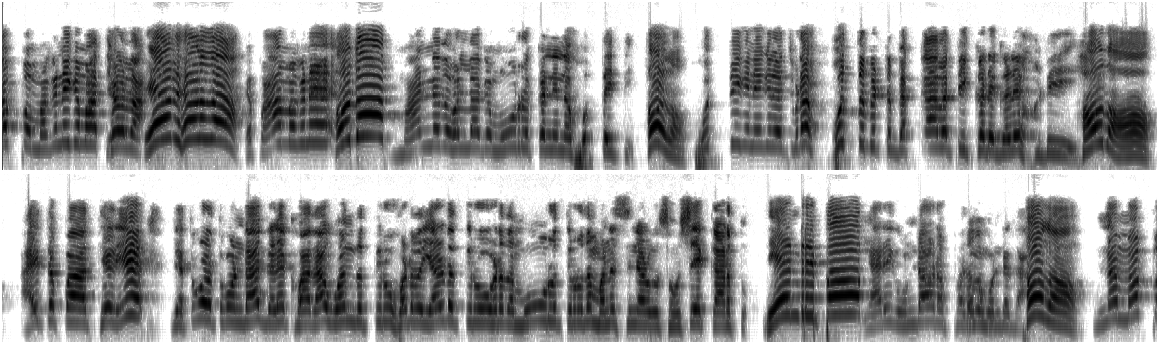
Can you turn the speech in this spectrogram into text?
ಅಪ್ಪ ಮಗನಿಗೆ ಮಾತ್ ಹೇಳ್ದ. ಏನ್ ಹೇಳ್ದ? ಯಪ್ಪ ಮಗನೇ ಹೌದು. ಮಾನ್ಯದ ಹೊಲದಾಗ ಮೂರು ಕಣ್ಣಿನ ಹುತ್ತೈತಿ. ಹೌದು. ಹುತ್ತಿಗೆ ಹಚ್ಚಿ ಬಿಡ ಹುತ್ತು ಬಿಟ್ಟು ಬೆಕ್ಕಾದ ಈ ಕಡೆ ಗಳೆ ಹೊಡಿ. ಹೌದು. ಆಯ್ತಪ್ಪ ಅಂತ ಹೇಳಿ ಎತ್ಕೊಳ್ ತಗೊಂಡ ಗಳಕ್ ಹೋದ ಒಂದು ತಿರು ಹೊಡೆದ ಎರಡು ತಿರು ಹೊಡೆದ ಮೂರು ತಿರುದ ಮನಸ್ಸಿನ ಸಂಶಯ ಕಾಡ್ತು. ಏನ್ರಿಪ್ಪ? ಯಾರಿಗೆ ಉಂಡಾಡ ಪದಮಗೊಂಡಗ ಹೌದು. ನಮ್ಮಪ್ಪ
